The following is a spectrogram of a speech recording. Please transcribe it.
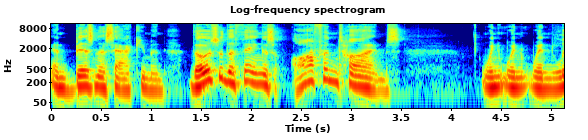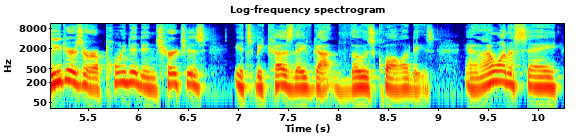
and business acumen. Those are the things oftentimes when, when, when leaders are appointed in churches, it's because they've got those qualities. And I want to say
